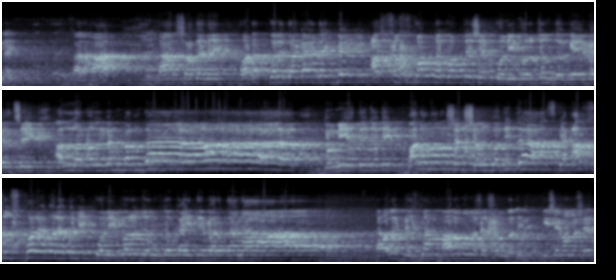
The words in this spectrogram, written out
নাই? তার হাত তার সাথে নাই। হঠাৎ করে তাকায় দেখবে করতে করতে সে কনি পর্যন্ত কে ফেলছে। আল্লাহ বলবেন, বান্দা, দুনিয়াতে যদি ভালো মানুষের সঙ্গ দিতা, আজকে আফসোস করে করে তুমি কনি পর্যন্ত খাইতে পারতা না। তাহলে বুঝলাম ভালো মানুষের সঙ্গ দিবে। কিসে মানুষের?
